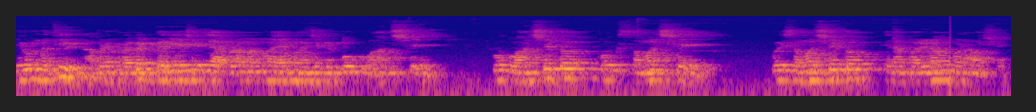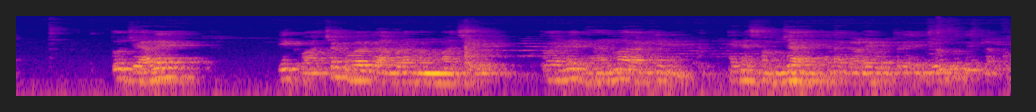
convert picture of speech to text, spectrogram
એવું નથી. આપણે પ્રગટ કરીએ છીએ એટલે આપણા મનમાં એમ હોય છે કે કોક વાંચશે. કોક વાંચશે તો કોક સમજશે. કોઈ સમજશે તો એના પરિણામ પણ આવશે. તો જ્યારે એક વાચક વર્ગ આપણા મનમાં છે, તો એને ધ્યાનમાં રાખીને એને સમજાય, એના ગળે ઉતરે, એવું તો કંઈક લખો.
